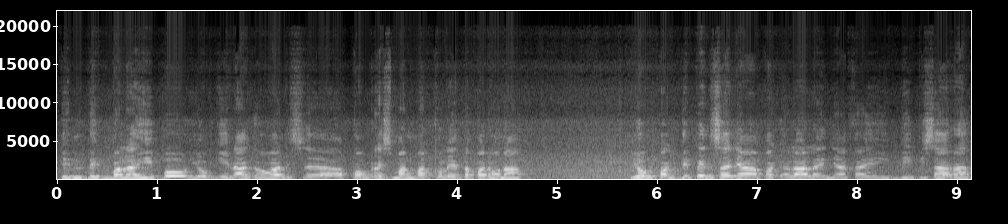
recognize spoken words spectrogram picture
tindig balahibo yung ginagawa ni sa Congressman Marcoleta pa noon ha. Yung pagdepensa niya, pag-alalay niya kay BP Sara.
